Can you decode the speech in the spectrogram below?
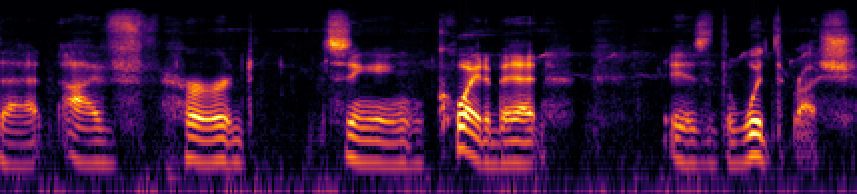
that I've heard singing quite a bit, is the wood thrush.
